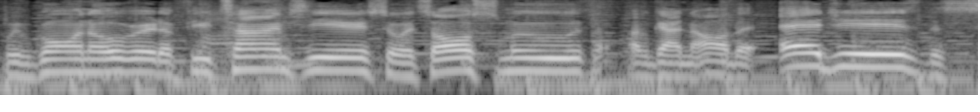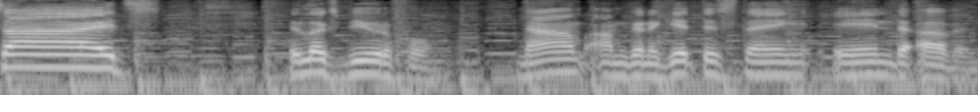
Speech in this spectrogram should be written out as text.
We've gone over it a few times here, so it's all smooth. I've gotten all the edges, the sides. It looks beautiful. Now I'm gonna get this thing in the oven.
